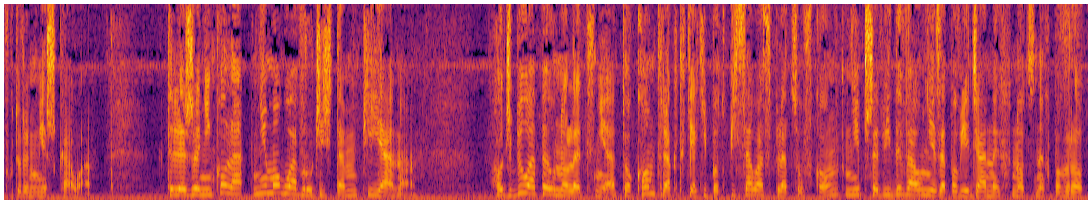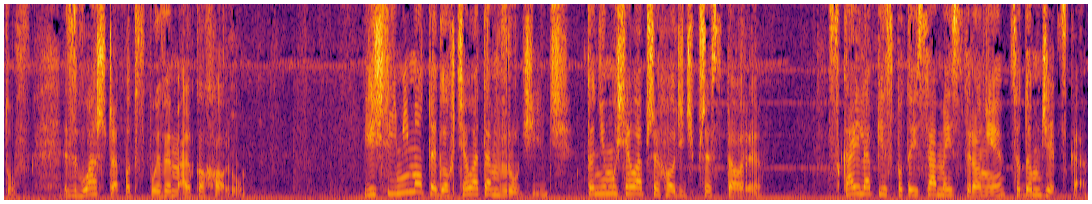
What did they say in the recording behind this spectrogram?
w którym mieszkała. Tyle, że Nikola nie mogła wrócić tam pijana. Choć była pełnoletnia, to kontrakt, jaki podpisała z placówką, nie przewidywał niezapowiedzianych nocnych powrotów, zwłaszcza pod wpływem alkoholu. Jeśli mimo tego chciała tam wrócić, to nie musiała przechodzić przez tory. Skylab jest po tej samej stronie, co dom dziecka.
